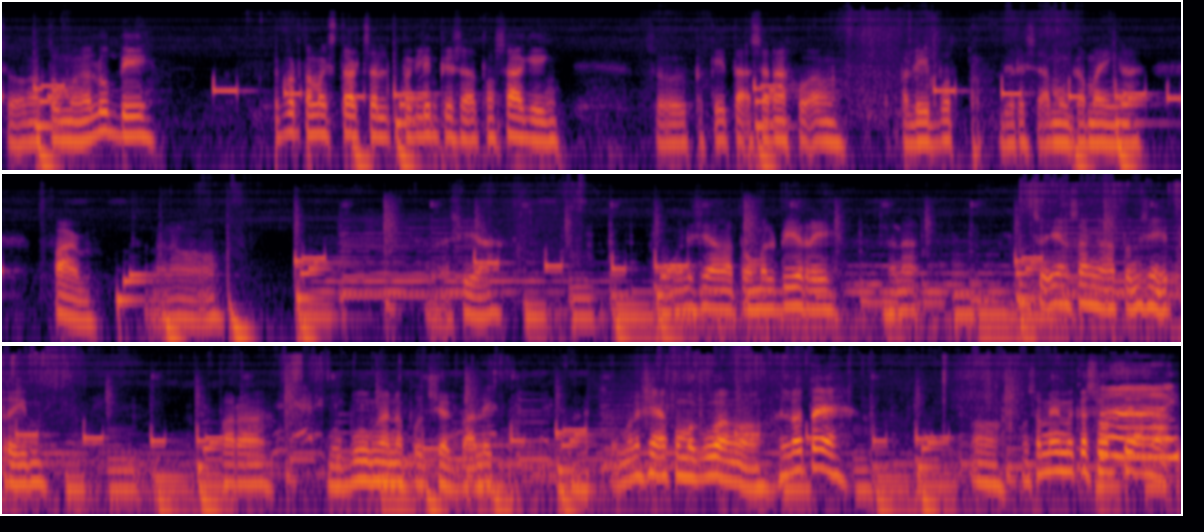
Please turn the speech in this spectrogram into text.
So ang atong mga lubi, before ta mag-start sa paglimpyo sa atong saging, so ipakita sa nako ang palibot diri sa among gamay nga farm. Ano, oh. Ano siya. Kung ano siya ang atong malbiri, ana sa iyang sanga ato siya i-trim para mubunga na po siya balik. So muna siya ako maguwang oh. Hello te. Oh, unsa may magkasorte ana? Hi!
